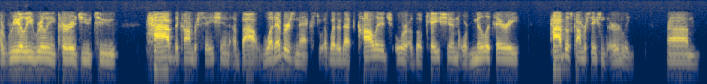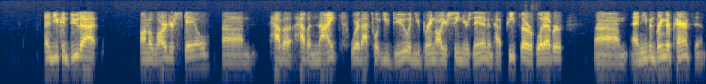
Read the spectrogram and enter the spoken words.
I really, really encourage you to have the conversation about whatever's next, whether that's college or a vocation or military. Have those conversations early. Um, and you can do that on a larger scale. Um, have a have a night where that's what you do, and you bring all your seniors in and have pizza or whatever, um, and even bring their parents in.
